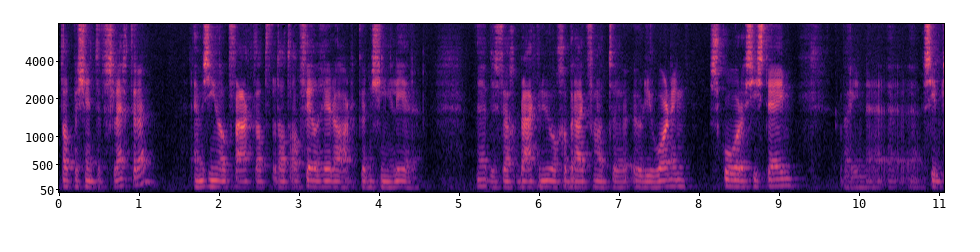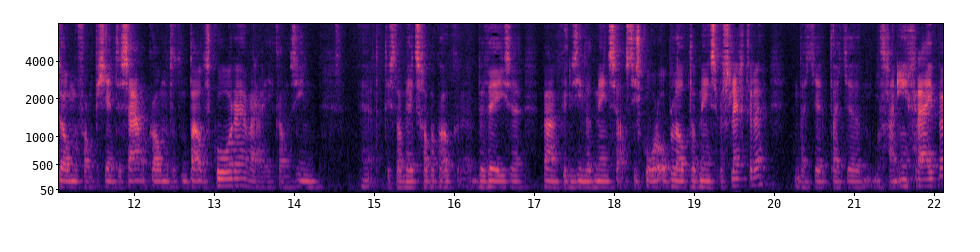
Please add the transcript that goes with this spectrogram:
dat patiënten verslechteren. En we zien ook vaak dat we dat al veel heel hard kunnen signaleren. Dus we gebruiken nu al gebruik van het eh, early warning score systeem. Waarin uh, symptomen van patiënten samenkomen tot een bepaalde score. Waar je kan zien dat is dan wetenschappelijk ook bewezen. Waarom kunnen zien dat mensen, als die score oploopt, dat mensen verslechteren. En dat je, dat je moet gaan ingrijpen.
